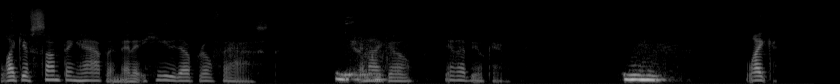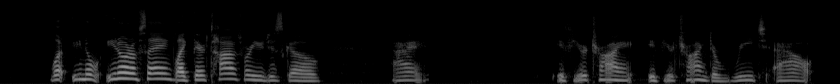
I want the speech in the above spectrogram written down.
Like if something happened and it heated up real fast, Yeah. and I go, yeah, that'd be okay with me. Mhm. like what you know you know what i'm saying? Like there are times where you just go i if you're trying if you're trying to reach out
